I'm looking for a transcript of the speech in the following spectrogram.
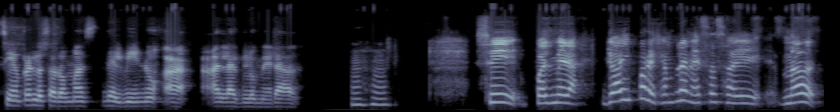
siempre los aromas del vino a- al aglomerado. Sí, pues mira, yo ahí, por ejemplo, en eso soy, no,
